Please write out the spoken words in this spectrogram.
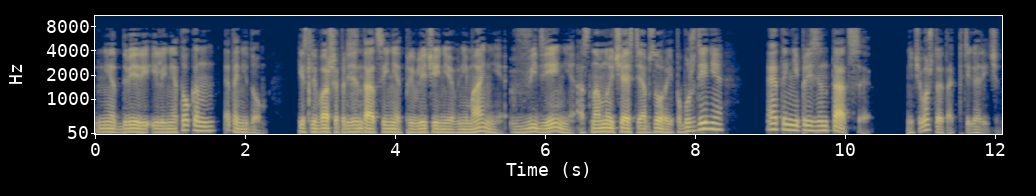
нет двери или нет окон, это не дом. Если в вашей презентации нет привлечения внимания, введения, основной части обзора и побуждения, это не презентация. Ничего, что я так категоричен.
